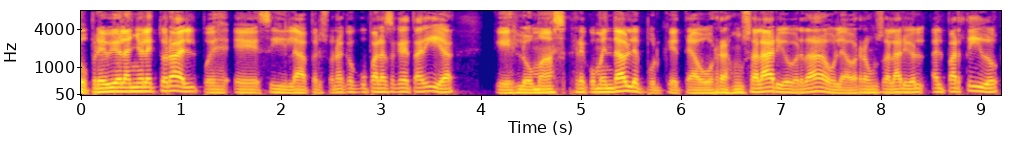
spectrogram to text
o previo al año electoral, pues si la persona que ocupa la secretaría, que es lo más recomendable porque te ahorras un salario, ¿verdad? O le ahorras un salario al partido,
